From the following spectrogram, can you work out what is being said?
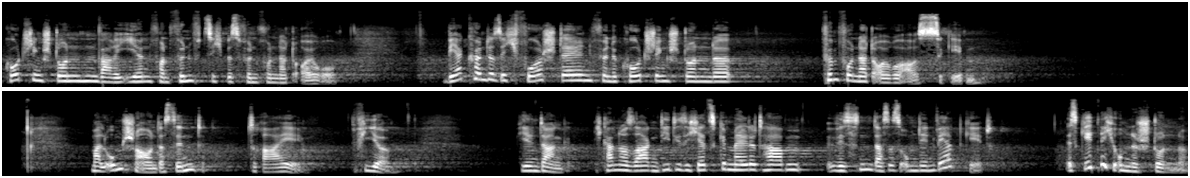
Coachingstunden variieren von 50 bis 500 Euro. Wer könnte sich vorstellen, für eine Coachingstunde 500 Euro auszugeben? Mal umschauen, das sind drei, vier. Vielen Dank. Ich kann nur sagen, die, die sich jetzt gemeldet haben, wissen, dass es um den Wert geht. Es geht nicht um eine Stunde.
